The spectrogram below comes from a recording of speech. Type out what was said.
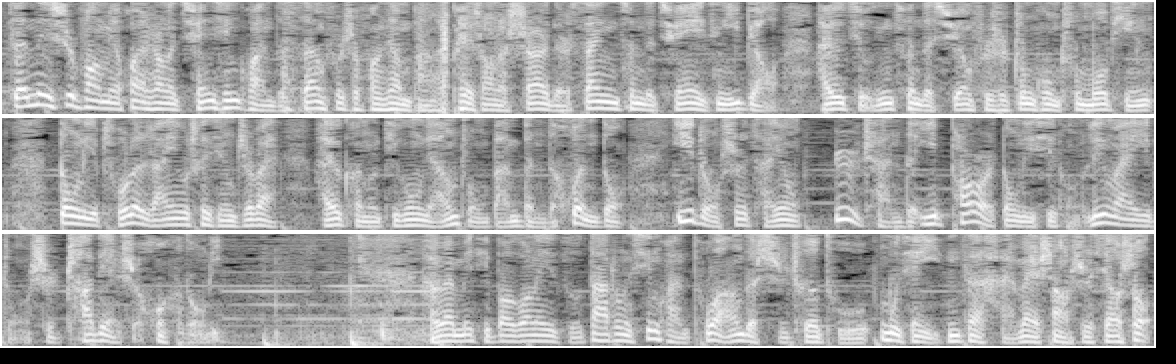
在内饰方面，换上了全新款的三辐式方向盘，配上了十二点三英寸的全液晶仪表，还有九英寸的悬浮式中控触摸屏。动力除了燃油车型之外，还有可能提供两种版本的混动，一种是采用日产的 ePower 动力系统，另外一种是插电式混合动力。海外媒体曝光了一组大众新款途昂的实车图，目前已经在海外上市销售。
